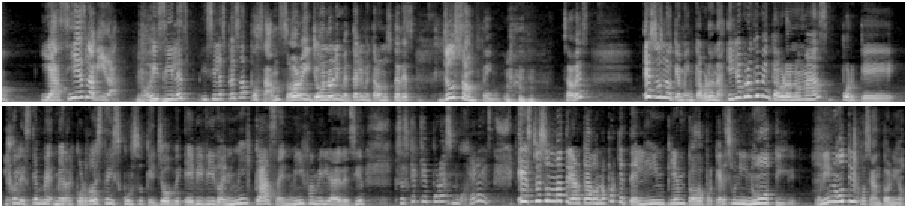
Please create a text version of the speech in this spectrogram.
no. Y así es la vida, ¿no? Y si les, y si les pesa, pues I'm sorry, yo no lo inventé, lo inventaron ustedes. Do something, ¿sabes? Eso es lo que me encabrona. Y yo creo que me encabronó más porque, híjole, es que me, recordó este discurso que yo he vivido en mi casa, en mi familia, de decir, pues es que aquí hay puras mujeres. Esto es un matriarcado, no porque te limpien todo, porque eres un inútil. Un inútil, José Antonio.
